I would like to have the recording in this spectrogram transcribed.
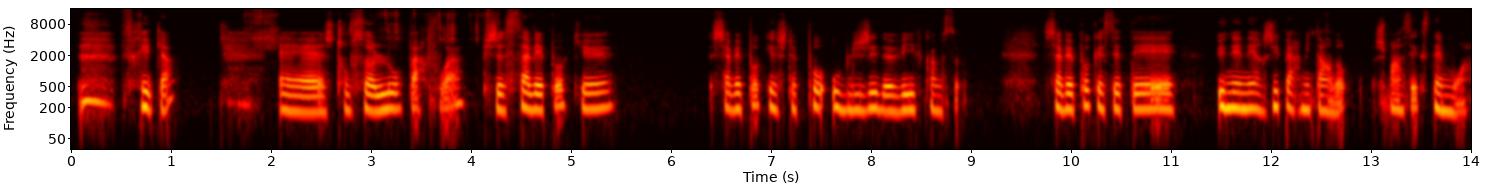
fréquents. Euh, je trouve ça lourd parfois. Puis je savais pas que. Je savais pas que je n'étais pas obligée de vivre comme ça. Je savais pas que c'était une énergie parmi tant d'autres. Je pensais que c'était moi.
